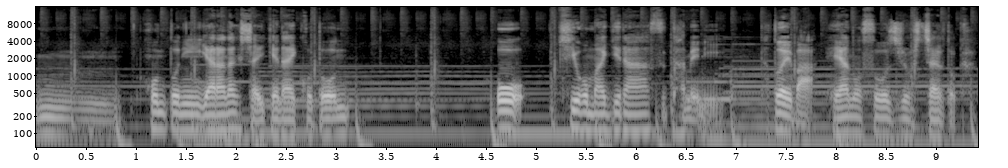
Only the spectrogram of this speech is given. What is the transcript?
うん、本当にやらなくちゃいけないことを気を紛らわすために、例えば部屋の掃除をしちゃうとか、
